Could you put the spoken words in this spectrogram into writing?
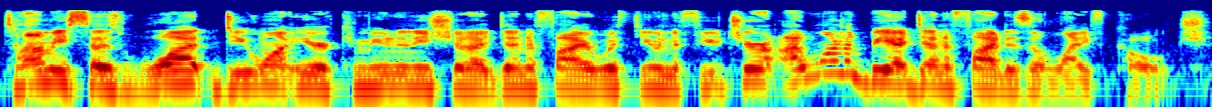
Tommy says, What do you want your community should identify with you in the future? I want to be identified as a life coach.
